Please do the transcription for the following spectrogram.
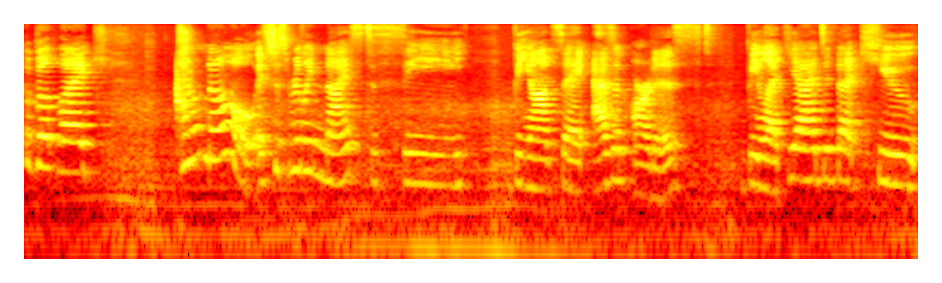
but like I don't know. It's just really nice to see Beyonce as an artist be like, yeah, I did that cute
